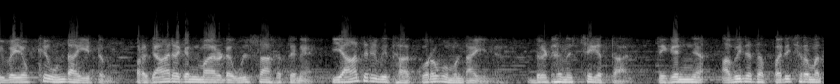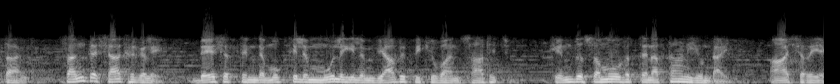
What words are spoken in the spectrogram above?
ഇവയൊക്കെ ഉണ്ടായിട്ടും പ്രചാരകന്മാരുടെ ഉത്സാഹത്തിന് യാതൊരുവിധ കുറവുമുണ്ടായില്ല. ദൃഢനിശ്ചയത്താൽ തികഞ്ഞ അവിരത പരിശ്രമത്താൽ സംഘശാഖകളെ ദേശത്തിന്റെ മുക്കിലും മൂലയിലും വ്യാപിപ്പിക്കുവാൻ സാധിച്ചു. ഹിന്ദു സമൂഹത്തിന് അത്താണിയുണ്ടായി ആശ്രയ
